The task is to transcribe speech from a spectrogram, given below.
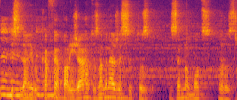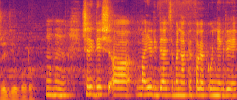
Mm-hmm. Když si dá někdo mm-hmm. kafe a pálí žáha, to znamená, že se to zrno moc rozředil vodou. Mm-hmm. Čili když uh, mají lidé třeba nějaké fakt jako někdy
